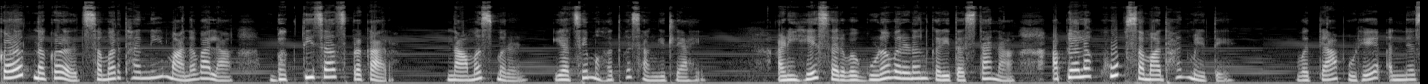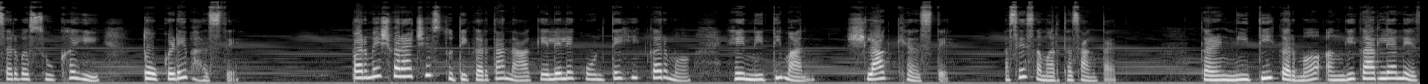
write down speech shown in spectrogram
कळत नकळत समर्थांनी मानवाला भक्तीचाच प्रकार नामस्मरण याचे महत्त्व सांगितले आहे. आणि हे सर्व गुणवर्णन करीत असताना आपल्याला खूप समाधान मिळते व त्यापुढे अन्य सर्व सुखही तोकडे भासते. परमेश्वराची स्तुती करताना केलेले कोणतेही कर्म हे नीतिमान श्लाघ्य असते असे समर्थ सांगतायत. कारण नीती कर्म अंगीकारल्यानेच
